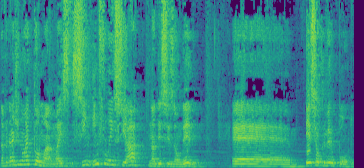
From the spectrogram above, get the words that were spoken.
Na verdade, não é tomar, mas sim influenciar na decisão dele. É, esse é o primeiro ponto.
